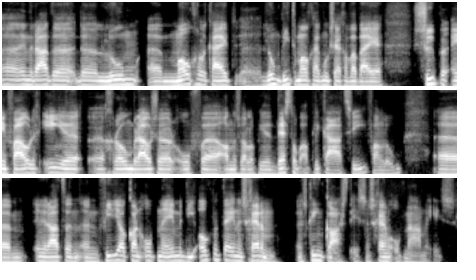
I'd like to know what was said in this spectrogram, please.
uh, inderdaad, de, de Loom mogelijkheid, uh, Loom biedt de mogelijkheid, moet ik zeggen, waarbij je super eenvoudig in je Chrome browser of anders wel op je desktop applicatie van Loom um, inderdaad een, een video kan opnemen die ook meteen een scherm, een screencast is, een schermopname is.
